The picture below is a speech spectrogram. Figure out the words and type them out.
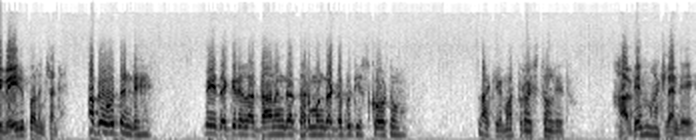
ఈ వెయ్యి రూపాయలు ఉంచండి. అబ్బే వద్దండి. మీ దగ్గర ఇలా దానంగా ధర్మంగా డబ్బు తీసుకోవటం నాకేమాత్రం ఇష్టం లేదు. అవేం మాట్లాడండి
